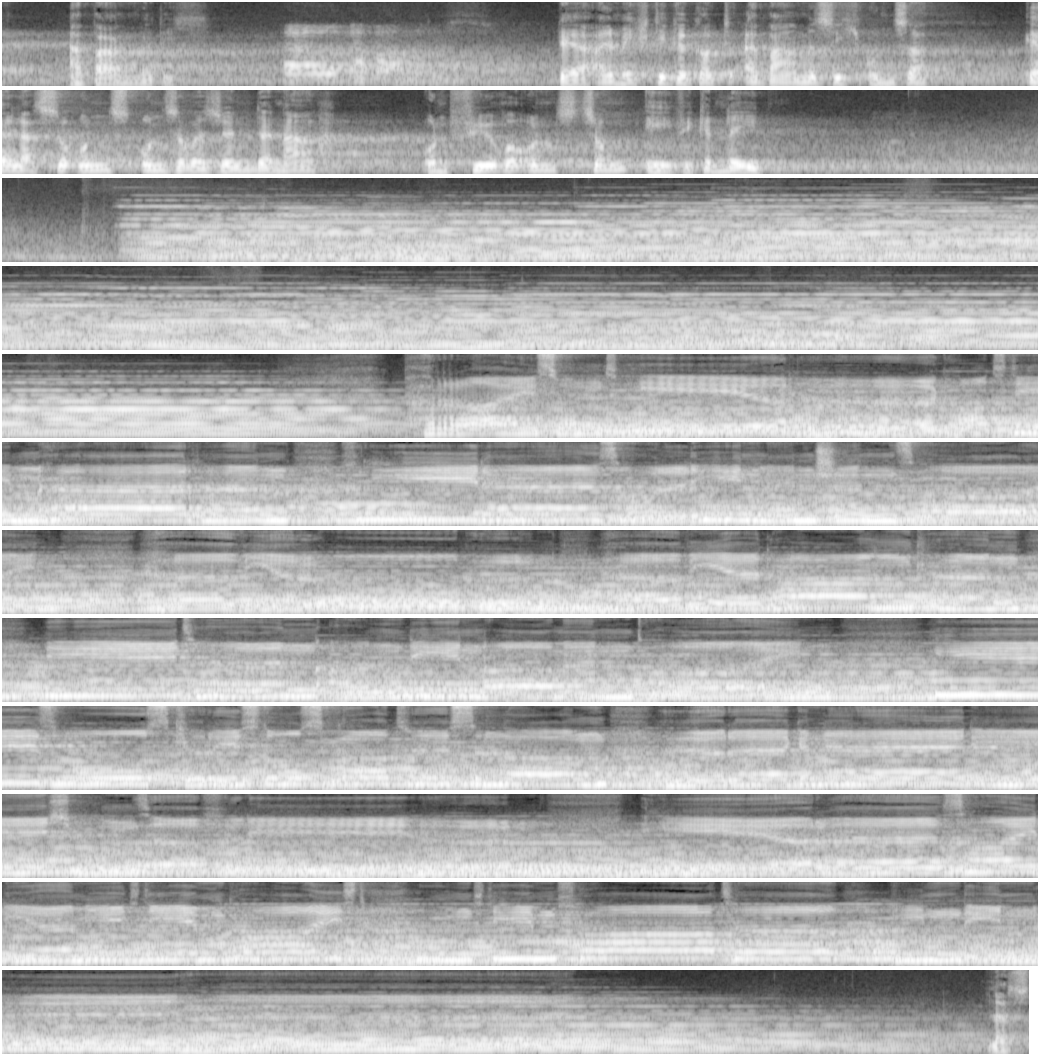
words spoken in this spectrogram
erbarme dich. Herr, erbarme dich. Der allmächtige Gott erbarme sich unser. Er lasse uns unsere Sünde nach und führe uns zum ewigen Leben. Preis und Ehre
